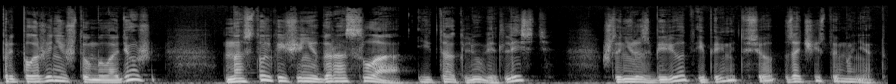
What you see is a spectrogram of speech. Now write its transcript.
предположении, что молодежь настолько еще не доросла и так любит лесть, что не разберет и примет все за чистую монету.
